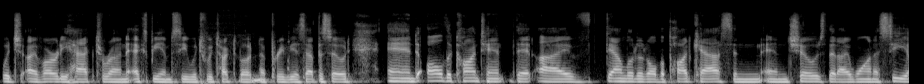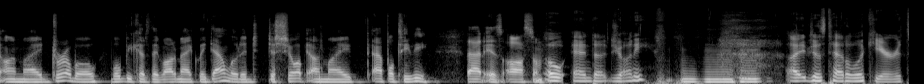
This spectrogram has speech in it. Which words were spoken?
which I've already hacked to run XBMC, which we talked about in a previous episode, and all the content that I've downloaded, all the podcasts and, and shows that I want to see on my Drobo, well, because they've automatically downloaded, just show up on my Apple TV. That is awesome. Oh, and uh, Johnny, I just had a look here at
